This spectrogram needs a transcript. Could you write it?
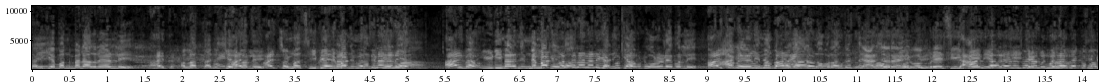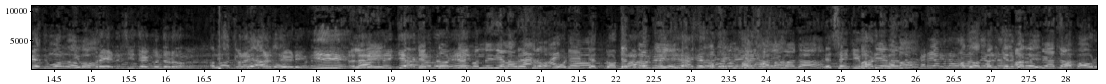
ತನಿಖೆ ಬಂದ ಮೇಲೆ ಅದನ್ನ ಹೇಳಿ. ಆಯ್ತು. ಅಲ್ಲ ತನಿಖೆ ಬರ್ಲಿ. ನಿಮ್ಮ ಸಿಬಿಐ ನಂಬಿಕೆ ಇಲ್ವಾ. ಇಡಿ ಮೇಲೆ ತನಿಖೆ. ಆಗ್ಬಿಟ್ಟು ಹೊರಗಡೆ ಬರ್ಲಿ. ಆಗ ಹೇಳಿ ಒಬ್ಬರೇ ಬಂದಿದೆಯಲ್ಲ ಅವ್ರ ಹೆಸರು? ನೋಡಿ death note S I T ಮಾಡಿ ಅದು ತನಿಖೆಯಲ್ಲಿ ಬರ್ಲಿ. ಪಾಪ ಅವರು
